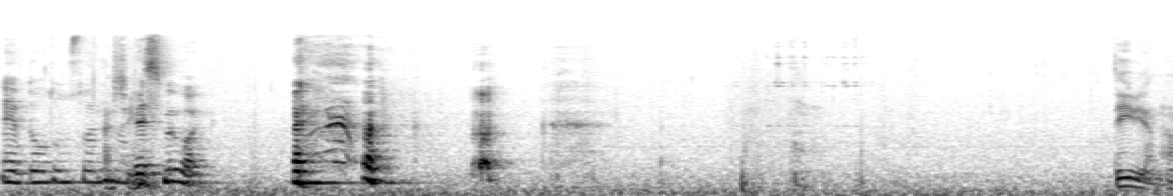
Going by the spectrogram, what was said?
Evde olduğunu söylemiyor. Resme bak. Deviant, huh?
